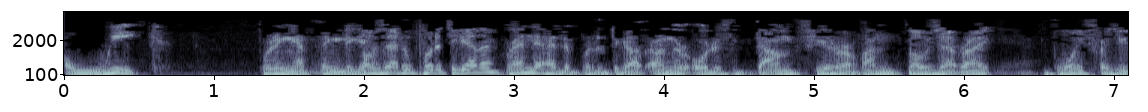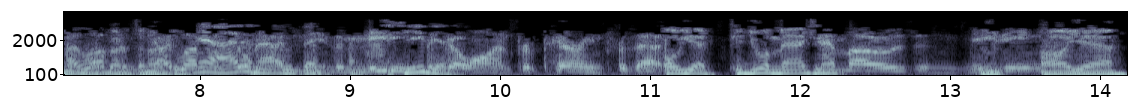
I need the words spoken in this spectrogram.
a week putting that thing together. Oh, together. is that who put it together? Brenda had to put it together under orders of Down Fuhrer von. Oh, is that right? Boy, Fred, you know more about it than I I do. love Yeah, I just didn't know imagining that the he meetings that go on preparing for that. Oh, yeah. Can you imagine? Memos and meetings. Oh yeah.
